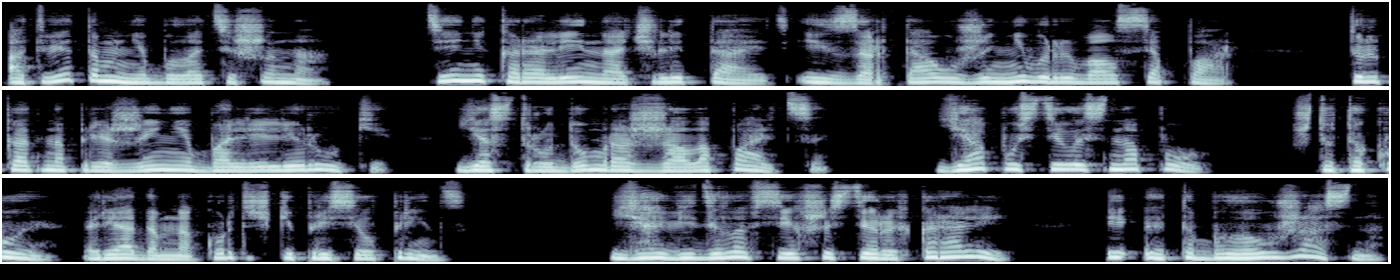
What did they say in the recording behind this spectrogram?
Ответом мне была тишина. Тени королей начали таять, и изо рта уже не вырывался пар. Только от напряжения болели руки. Я с трудом разжала пальцы. Я опустилась на пол. Что такое? Рядом на корточке присел принц. Я видела всех шестерых королей, и это было ужасно.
